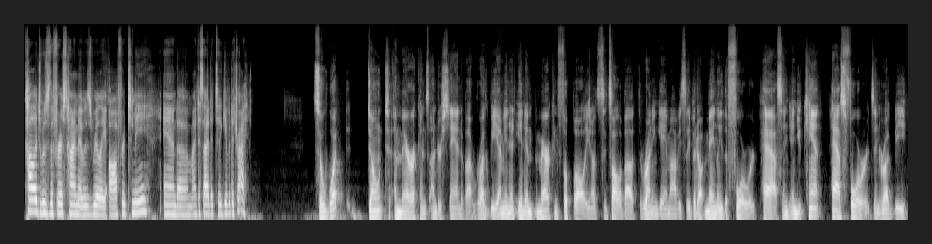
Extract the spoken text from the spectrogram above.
college was the first time it was really offered to me, and um, I decided to give it a try. So, what don't Americans understand about rugby? I mean, in, in, American football, you know, it's, it's all about the running game, obviously, but uh, mainly the forward pass, and and you can't pass forwards in rugby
